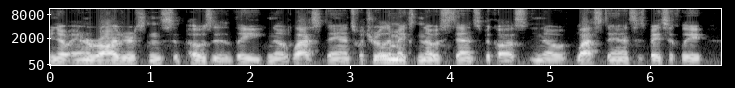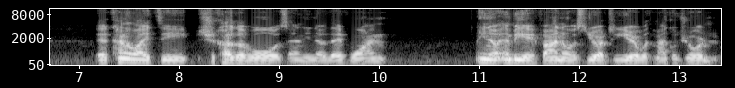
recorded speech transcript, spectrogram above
you know, Aaron Rodgers and supposedly, you know, Last Dance, which really makes no sense because you know, Last Dance is basically it's kind of like the Chicago Bulls, and you know they've won, you know, NBA Finals year after year with Michael Jordan.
